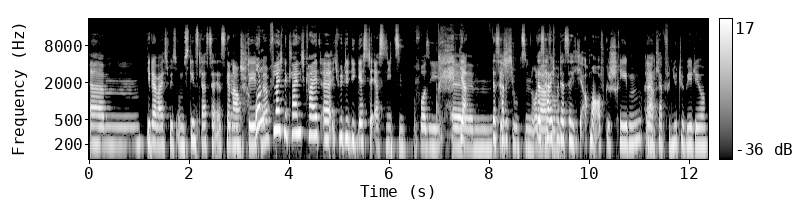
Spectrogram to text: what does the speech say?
Ähm, Jeder weiß, wie es ums Dienstleisteressen Genau. steht. und ne? vielleicht eine Kleinigkeit, äh, ich würde die Gäste erst siezen, bevor sie Ja, ähm, das sich hab ich- duzen oder Das habe ich so. mir tatsächlich auch mal aufgeschrieben. Ja. Äh, ich glaube, für ein YouTube-Video.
